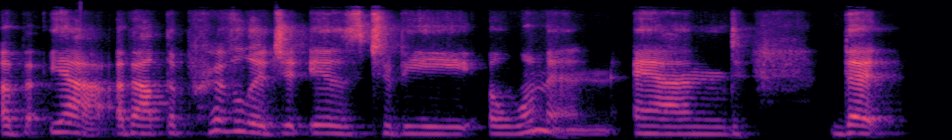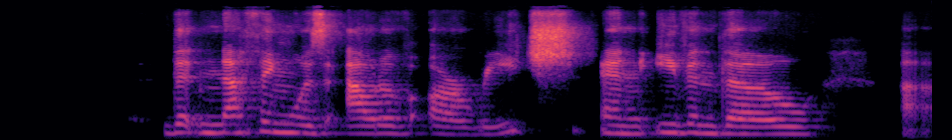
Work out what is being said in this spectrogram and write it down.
about, yeah about the privilege it is to be a woman and that that nothing was out of our reach. And even though uh,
